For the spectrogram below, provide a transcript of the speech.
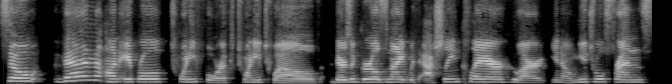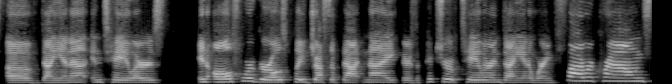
So then on April 24th, 2012, there's a girls' night with Ashley and Claire, who are, you know, mutual friends of Diana and Taylor's. And all four girls played dress up that night. There's a picture of Taylor and Diana wearing flower crowns.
